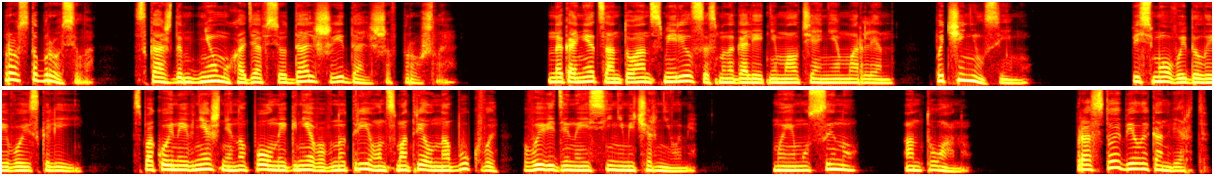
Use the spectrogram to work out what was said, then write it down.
Просто бросила, с каждым днем уходя все дальше и дальше в прошлое. Наконец Антуан смирился с многолетним молчанием Марлен, подчинился ему. Письмо выбило его из колеи. Спокойный внешне, но полный гнева внутри, он смотрел на буквы, выведенные синими чернилами. «Моему сыну Антуану». Простой белый конверт.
